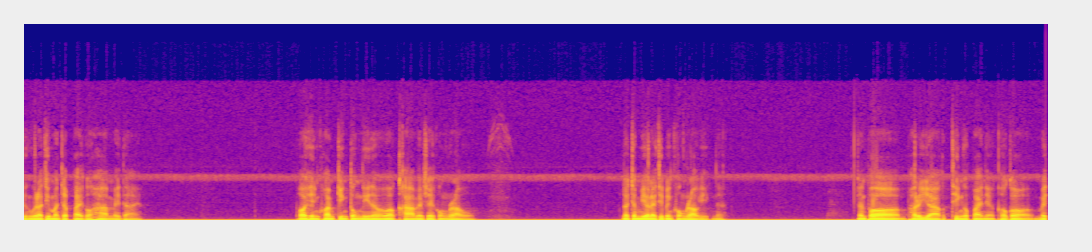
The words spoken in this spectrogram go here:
ถึงเวลาที่มันจะไปก็ห้ามไม่ได้ พอเห็นความจริงตรงนี้นะว่าขาไม่ใช่ของเรา แล้วจะมีอะไรที่เป็นของเราอีกนะนั้นพอภรรยาทิ้งเข้าไปเนี่ยเขาก็ไม่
